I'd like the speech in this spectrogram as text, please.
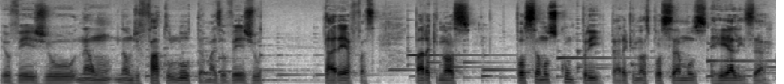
Eu vejo não não de fato luta, mas eu vejo tarefas para que nós possamos cumprir, para que nós possamos realizar.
